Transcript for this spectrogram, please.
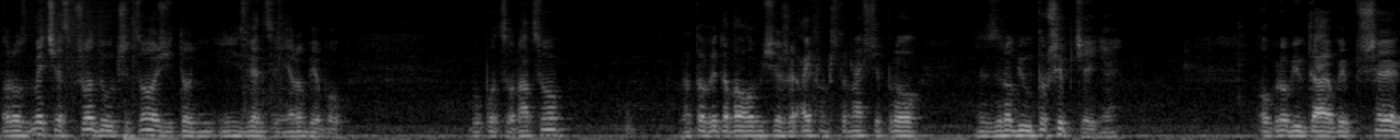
rozmycie z przodu czy coś i to ni- nic więcej nie robię, bo, bo po co, na co? No to wydawało mi się, że iPhone 14 Pro zrobił to szybciej, nie? Obrobił tak, aby prze,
